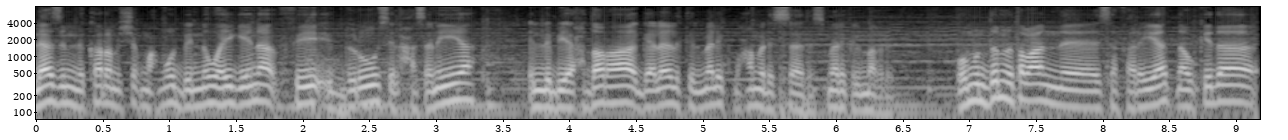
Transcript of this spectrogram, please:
لازم نكرم الشيخ محمود بأن هو يجي هنا في الدروس الحسنية اللي بيحضرها جلالة الملك محمد السادس ملك المغرب. ومن ضمن طبعا آه، سفرياتنا وكده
